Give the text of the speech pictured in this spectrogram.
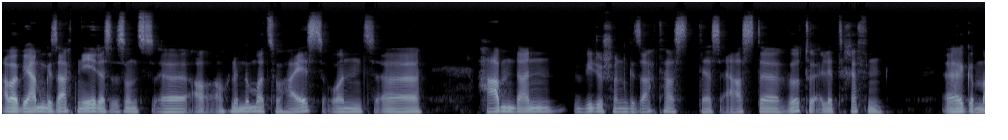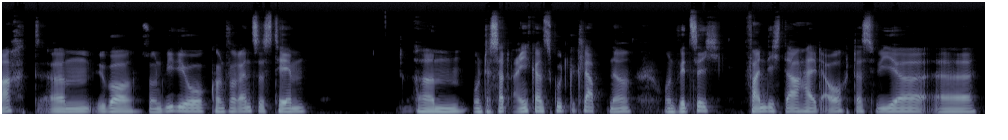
aber wir haben gesagt, nee, das ist uns äh, auch, eine Nummer zu heiß und äh, haben dann, wie du schon gesagt hast, das erste virtuelle Treffen äh, gemacht ähm, über so ein Videokonferenzsystem ähm, und das hat eigentlich ganz gut geklappt, ne? Und witzig fand ich da halt auch, dass wir äh,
